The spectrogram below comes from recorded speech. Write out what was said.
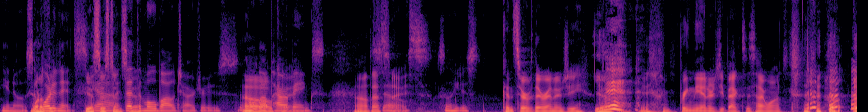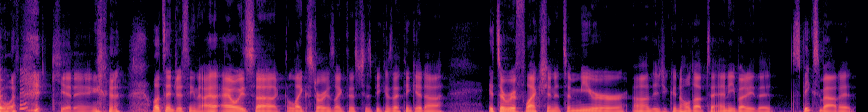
you know, subordinates. the yeah, assistants, that yeah. the mobile chargers, Oh, mobile power banks. Oh, that's So- nice. So he just Conserve their energy. Yeah, Bring the energy back to Taiwan. Kidding. well, it's interesting though. I, I always uh, like stories like this just because I think it uh, it's a reflection, it's a mirror uh, that you can hold up to anybody that speaks about it.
